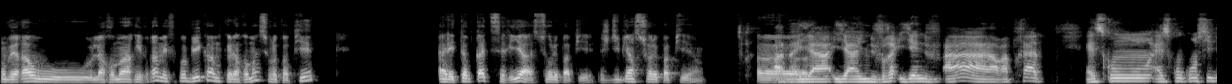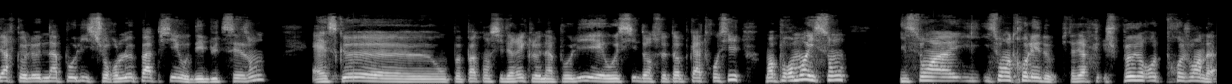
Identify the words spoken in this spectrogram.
On verra où la Roma arrivera, mais faut pas oublier quand même que la Roma sur le papier, Allez, top 4 Serie A sur le papier. Je dis bien sur le papier. Hein. Ah bah il y a il y a une vraie il y a une ah alors après est-ce qu'on est-ce qu'on considère que le Napoli sur le papier au début de saison est-ce que euh, on peut pas considérer que le Napoli est aussi dans ce top 4 aussi? Moi pour moi ils sont ils sont ils sont entre les deux. C'est-à-dire que je peux te rejoindre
